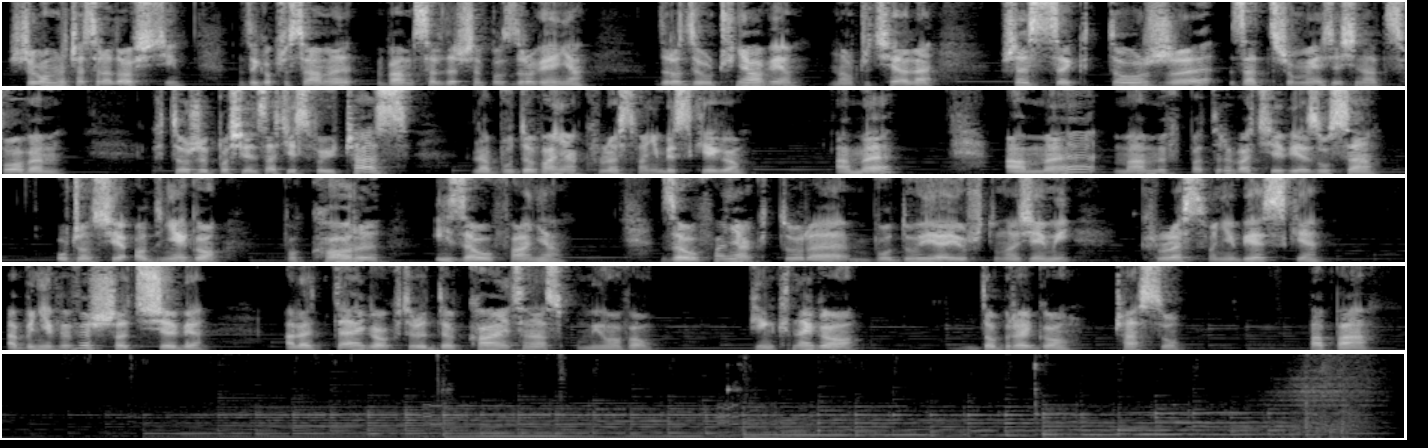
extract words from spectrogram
Szczególny czas radości, dlatego przesyłamy Wam serdeczne pozdrowienia, drodzy uczniowie, nauczyciele, wszyscy, którzy zatrzymujecie się nad Słowem, którzy poświęcacie swój czas dla budowania Królestwa Niebieskiego. A my? A my mamy wpatrywać się w Jezusa, ucząc się od Niego pokory i zaufania. Zaufania, które buduje już tu na ziemi Królestwo Niebieskie, aby nie wywyższać siebie, ale tego, który do końca nas umiłował. Pięknego, dobrego czasu. Pa, pa.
